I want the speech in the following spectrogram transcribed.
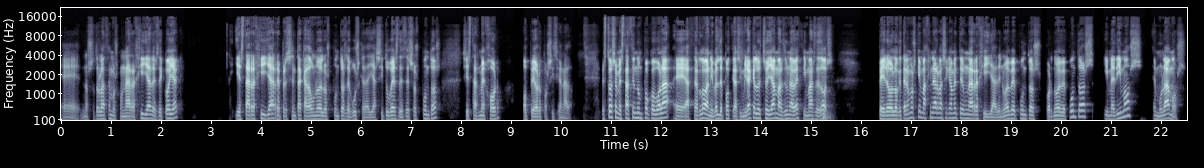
Eh, nosotros lo hacemos con una rejilla desde Koyak y esta rejilla representa cada uno de los puntos de búsqueda y así tú ves desde esos puntos si estás mejor o peor posicionado. Esto se me está haciendo un poco bola eh, hacerlo a nivel de podcast y mira que lo he hecho ya más de una vez y más de dos. Pero lo que tenemos que imaginar básicamente es una rejilla de 9 puntos por 9 puntos y medimos, emulamos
